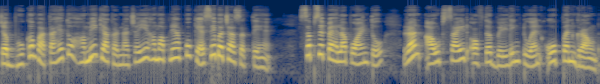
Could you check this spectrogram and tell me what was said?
जब भूकंप आता है तो हमें क्या करना चाहिए? हम अपने आप को कैसे बचा सकते हैं? सबसे पहला पॉइंट तो run outside of the building to an open ground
